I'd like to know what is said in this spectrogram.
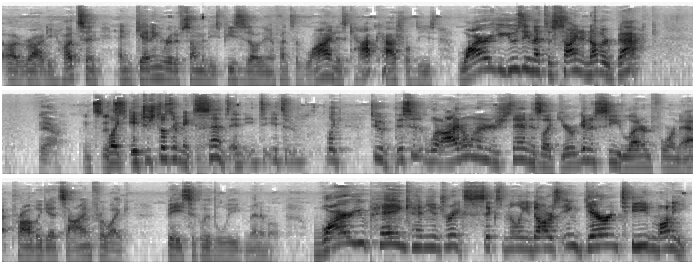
uh, Rodney Hudson, and getting rid of some of these pieces of the offensive line as cap casualties, why are you using that to sign another back? Yeah, it's, it's like it just doesn't make yeah. sense, and it's it's like, dude, this is what I don't understand is like you're gonna see Leonard Fournette probably get signed for like basically the league minimum. Why are you paying Kenyon Drake six million dollars in guaranteed money?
